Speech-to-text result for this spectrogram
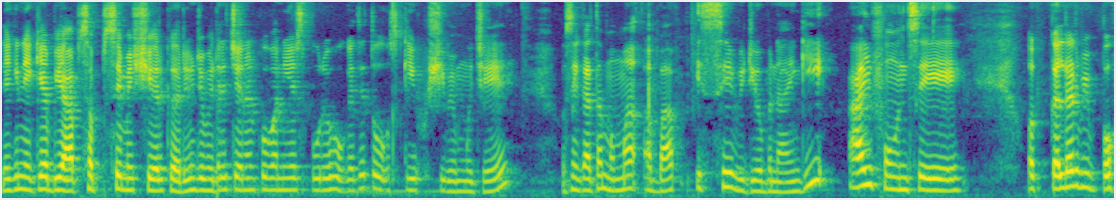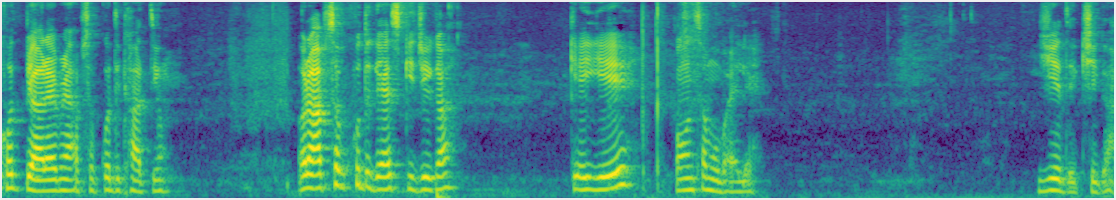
लेकिन एक अभी आप सबसे मैं शेयर कर रही हूँ, जो मेरे चैनल को वन ईयर्स पूरे हो गए थे तो उसकी खुशी में मुझे उसने कहा था मम्मा अब आप इससे वीडियो बनाएँगी आईफोन से। और कलर भी बहुत प्यारा है मैं आप सबको दिखाती हूँ। और आप सब खुद गैस कीजिएगा कि ये कौन सा मोबाइल है। ये देखिएगा।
